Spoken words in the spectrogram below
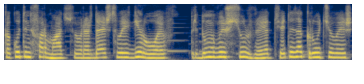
какую-то информацию, рождаешь своих героев, придумываешь сюжет, все это закручиваешь.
